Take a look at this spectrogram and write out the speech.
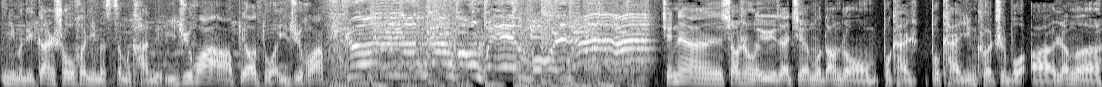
你们的感受和你们是怎么看的？一句话啊，不要多，一句话。今天笑声雷雨在节目当中不开不开映客直播啊，让我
